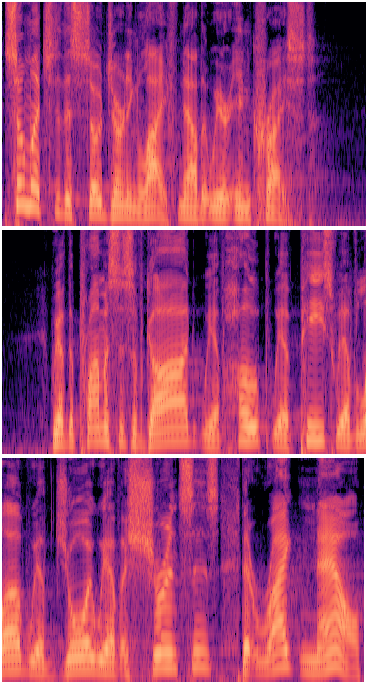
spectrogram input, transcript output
So much to this sojourning life now that we are in Christ. We have the promises of God, we have hope, we have peace, we have love, we have joy, we have assurances that right now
